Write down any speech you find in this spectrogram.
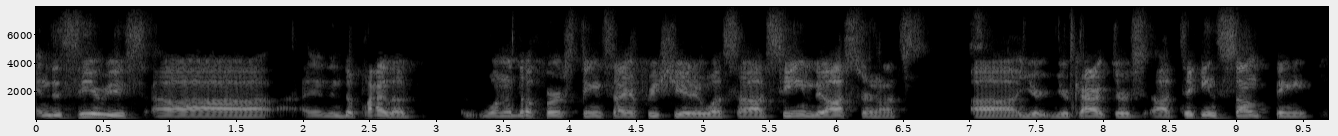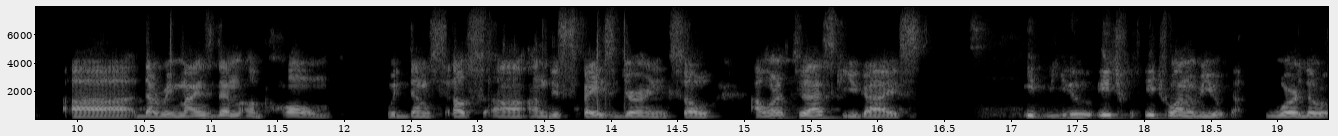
in the series, uh, in the pilot, one of the first things I appreciated was uh, seeing the astronauts, uh, your your characters, uh, taking something uh, that reminds them of home with themselves uh, on this space journey. So I wanted to ask you guys, if you each each one of you were the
